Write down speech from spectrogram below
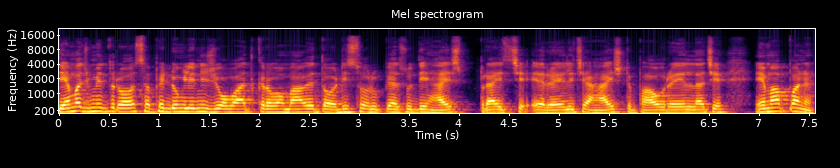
તેમજ મિત્રો, સફેદ ડુંગળીની જો વાત કરવામાં આવે તો અઢીસો રૂપિયા સુધી હાઈસ્ટ પ્રાઇસ છે, એ રહેલી છે, હાઈસ્ટ ભાવ રહેલા છે. એમાં પણ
